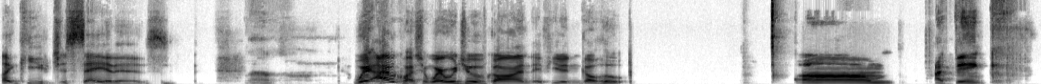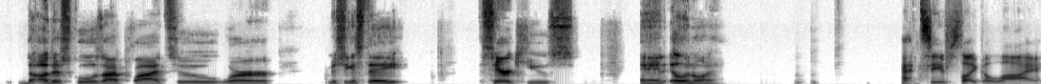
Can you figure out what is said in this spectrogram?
like you just say it is. Where I have a question. Where would you have gone if you didn't go hoop? Um, I think the other schools I applied to were Michigan State, Syracuse, and Illinois. That seems like a lie.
